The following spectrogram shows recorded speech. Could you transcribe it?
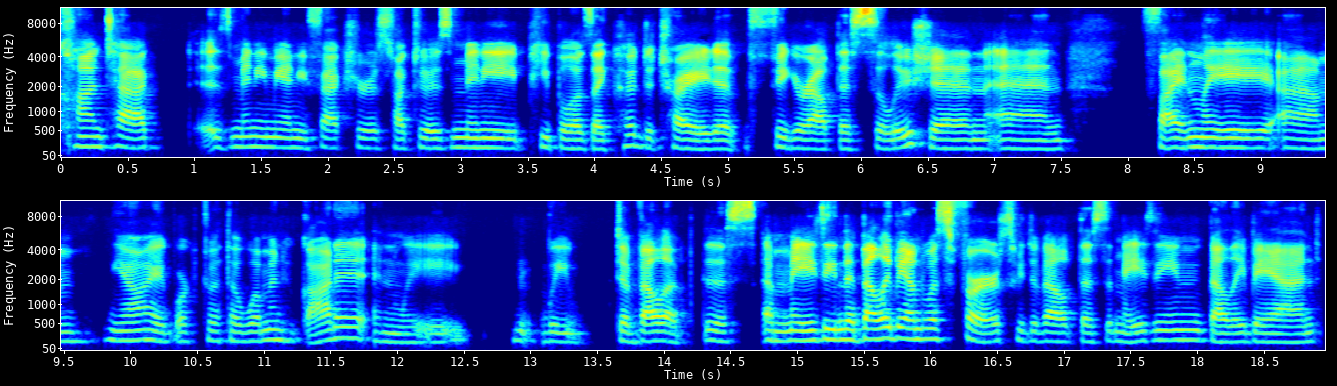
contact as many manufacturers, talk to as many people as I could to try to figure out this solution. And finally, um, you know, I worked with a woman who got it and we we developed this amazing the belly band was first we developed this amazing belly band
